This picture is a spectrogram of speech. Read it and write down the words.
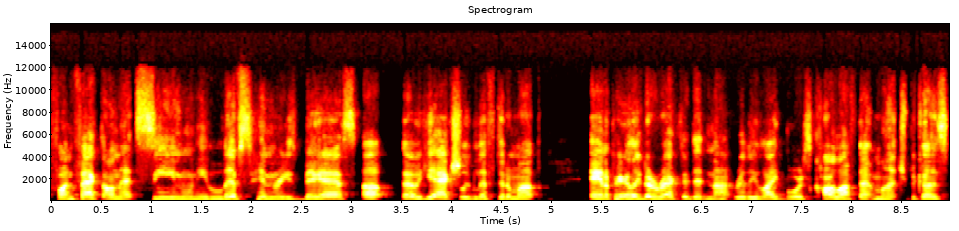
fun fact on that scene when he lifts Henry's big ass up, though he actually lifted him up. And apparently, the director did not really like Boris Karloff that much because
